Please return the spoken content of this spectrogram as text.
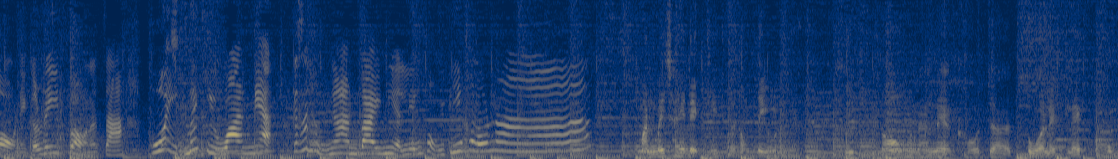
บอกเนี่ยก็รีบบอกนะจ๊ะเพราะว่าอีกไม่กี่วันเนี่ยก็จะถึงงานใบเนี่ยเลี้ยงส่งพี่ๆเขาแล้วนะ มันไม่ใช่เด็กที่เธอต้องติวนะเนี่ยคือน้องคนนั้นเนี่ยเขาจะตัวเล็กๆ ผม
